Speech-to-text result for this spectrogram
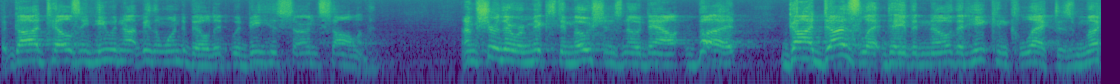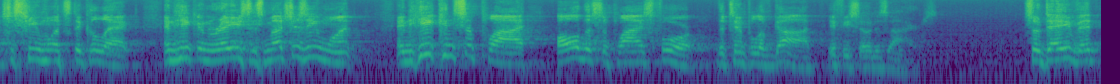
But God tells him he would not be the one to build it. It would be his son Solomon. And I'm sure there were mixed emotions, no doubt, but God does let David know that he can collect as much as he wants to collect, and he can raise as much as he wants and he can supply all the supplies for the temple of God if he so desires. So David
